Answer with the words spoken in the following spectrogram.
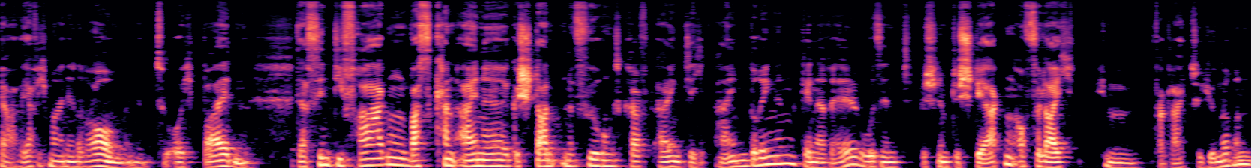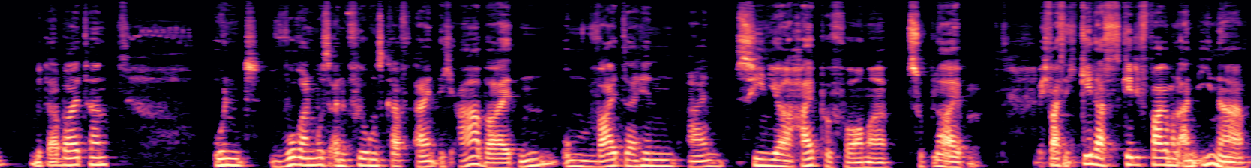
ja, werfe ich mal in den Raum zu euch beiden. Das sind die Fragen, was kann eine gestandene Führungskraft eigentlich einbringen, generell? Wo sind bestimmte Stärken, auch vielleicht im Vergleich zu jüngeren Mitarbeitern? Und woran muss eine Führungskraft eigentlich arbeiten, um weiterhin ein Senior High Performer zu bleiben? Ich weiß nicht, ich gehe, das, gehe die Frage mal an Ina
